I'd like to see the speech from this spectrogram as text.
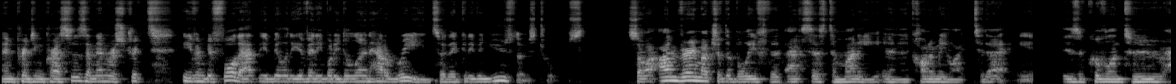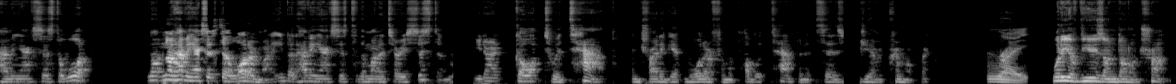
and printing presses, and then restrict, even before that, the ability of anybody to learn how to read so they could even use those tools. So I'm very much of the belief that access to money in an economy like today is equivalent to having access to water. Not, not having access to a lot of money, but having access to the monetary system. You don't go up to a tap and try to get water from a public tap and it says, Do you have a criminal record? Right. What are your views on Donald Trump?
